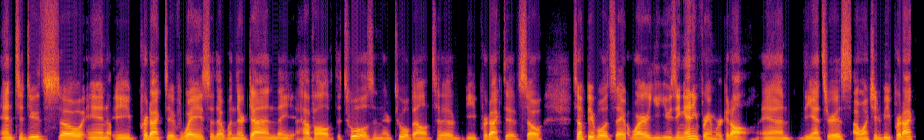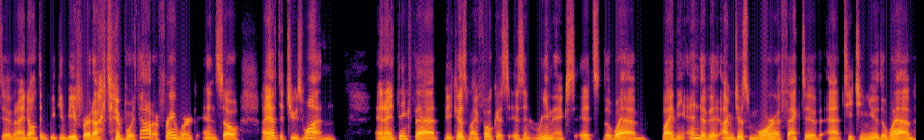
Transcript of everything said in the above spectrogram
and to do so in a productive way so that when they're done, they have all of the tools in their tool belt to be productive. So some people would say, Why are you using any framework at all? And the answer is, I want you to be productive. And I don't think you can be productive without a framework. And so I have to choose one. And I think that because my focus isn't Remix, it's the web, by the end of it, I'm just more effective at teaching you the web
